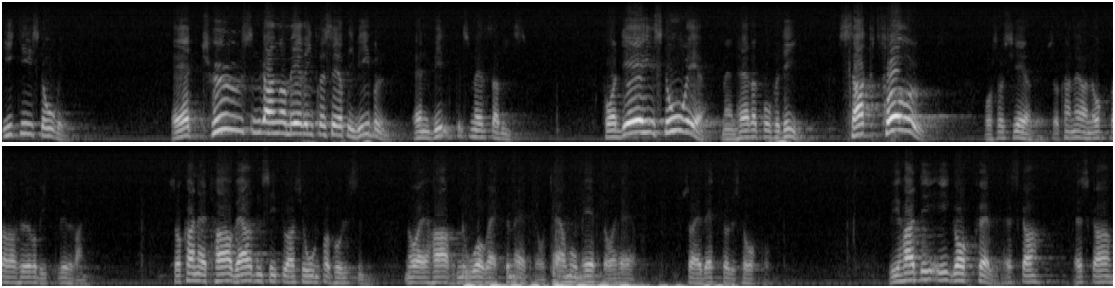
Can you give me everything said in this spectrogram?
ikke i historie. Jeg er tusen ganger mer interessert i Bibelen enn hvilken som helst avis. For det er historie, men her er profeti. Sagt forut, og så skjer det. Så kan jeg nok bare høre bitte lite grann så kan jeg ta verdenssituasjonen på pulsen når jeg har noe å rette med etter, termometeret her, så jeg vet hva det står på. Vi hadde i går kveld Jeg skal, jeg skal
